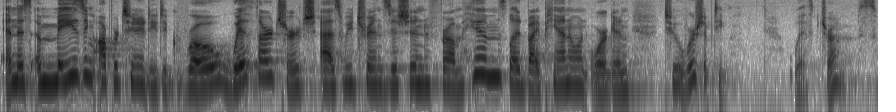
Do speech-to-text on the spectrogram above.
and this amazing opportunity to grow with our church as we transitioned from hymns led by piano and organ to a worship team with drums.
